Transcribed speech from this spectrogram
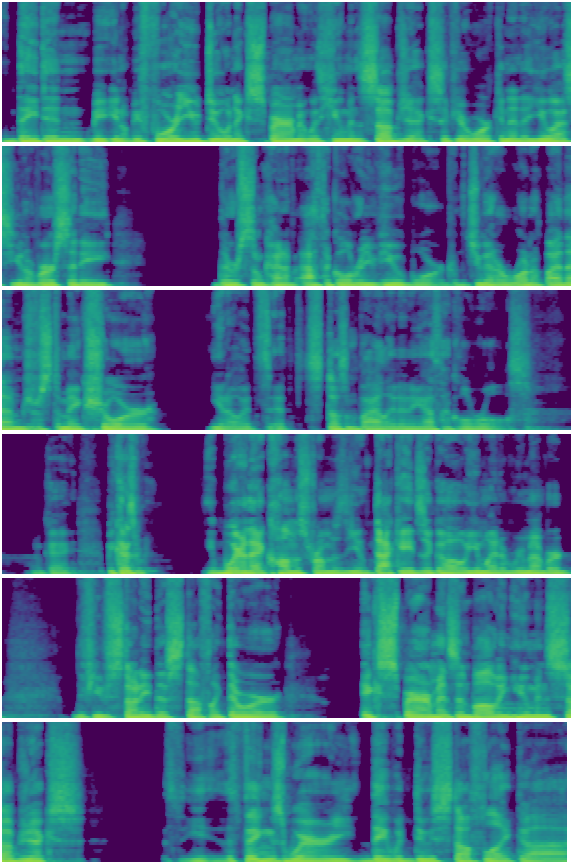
they didn't, you know, before you do an experiment with human subjects, if you're working at a US university, there's some kind of ethical review board that you got to run it by them just to make sure, you know, it's, it doesn't violate any ethical rules. Okay. Because where that comes from is, you know, decades ago, you might have remembered if you studied this stuff, like there were experiments involving human subjects, things where they would do stuff like, uh,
